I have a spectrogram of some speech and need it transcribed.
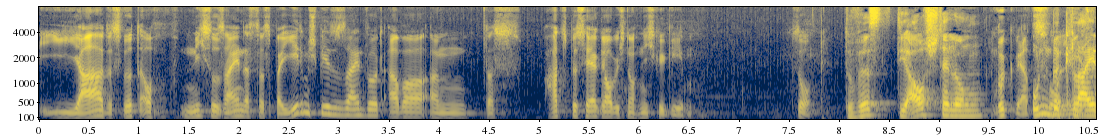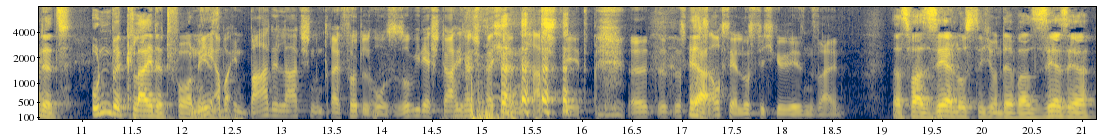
ja, das wird auch nicht so sein, dass das bei jedem Spiel so sein wird, aber ähm, das hat es bisher, glaube ich, noch nicht gegeben. So, Du wirst die Aufstellung Rückwärts unbekleidet, unbekleidet vorlesen. nee, aber in Badelatschen und Dreiviertelhose, so wie der Stadionsprecher in Hass steht. Äh, das muss Ja. auch sehr lustig gewesen sein. Das war sehr lustig und er war sehr, sehr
